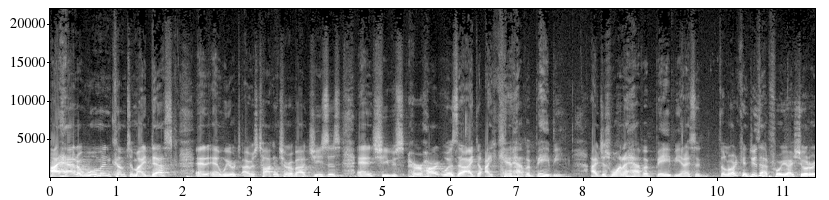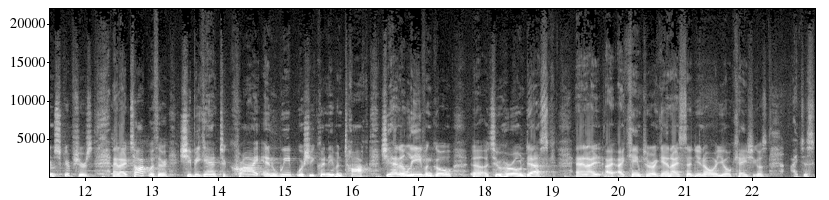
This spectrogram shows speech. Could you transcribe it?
I had a woman come to my desk, and, and we were, I was talking to her about Jesus, and she was, her heart was that I, I can't have a baby. I just want to have a baby. And I said, The Lord can do that for you. I showed her in scriptures, and I talked with her. She began to cry and weep where she couldn't even talk. She had to leave and go uh, to her own desk. And I, I, I came to her again. I said, You know, are you okay? She goes, I just,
